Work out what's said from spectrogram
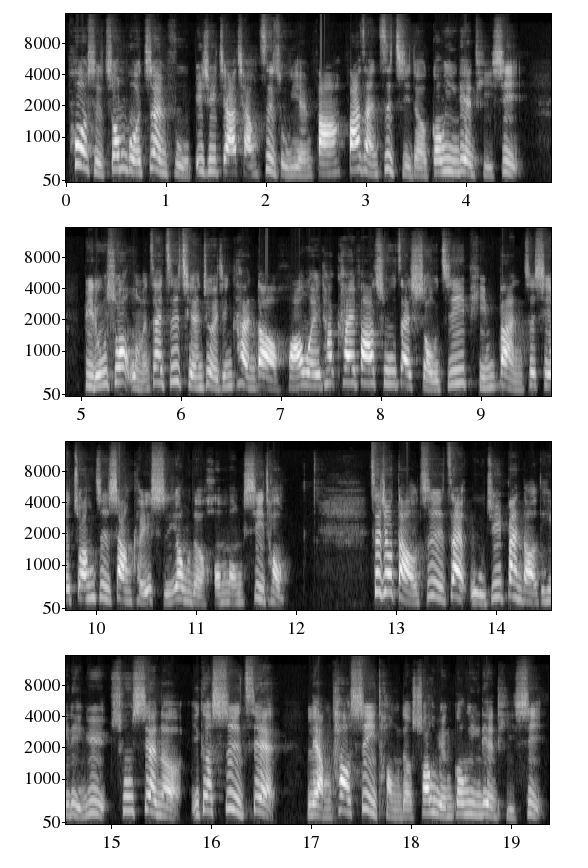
迫使中国政府必须加强自主研发，发展自己的供应链体系。比如说，我们在之前就已经看到华为它开发出在手机、平板这些装置上可以使用的鸿蒙系统，这就导致在五 G 半导体领域出现了一个世界两套系统的双元供应链体系。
